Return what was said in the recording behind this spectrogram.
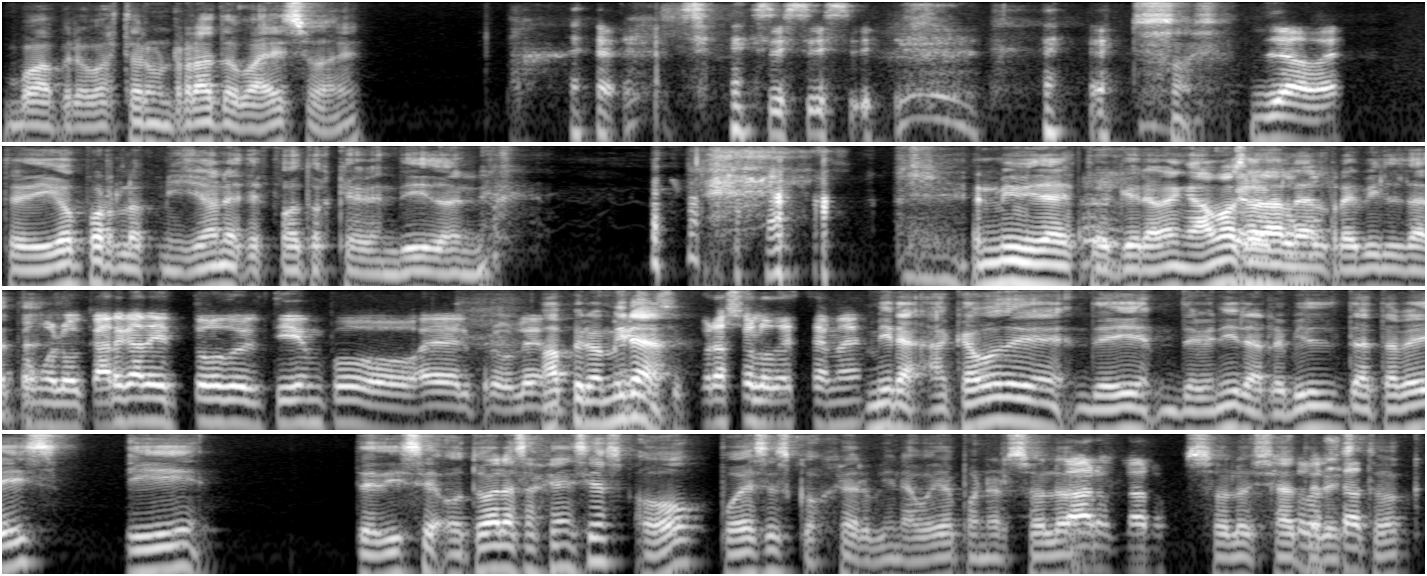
buah, pero va a estar un rato para eso, ¿eh? Sí, sí, sí, sí. Ya ves. Te digo por los millones de fotos que he vendido en, en mi vida esto que era. Venga, vamos Pero a darle como- al reveal data. Como lo carga de todo el tiempo es el problema. Ah, pero mira. Si fuera solo de este mes. Mira, acabo de, de- de venir a Rebuild Database y te dice o todas las agencias o puedes escoger. Mira, voy a poner solo, Claro, claro. solo Shutterstock Shutter.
